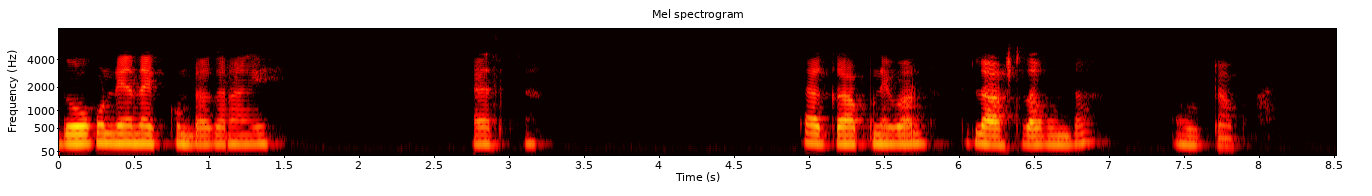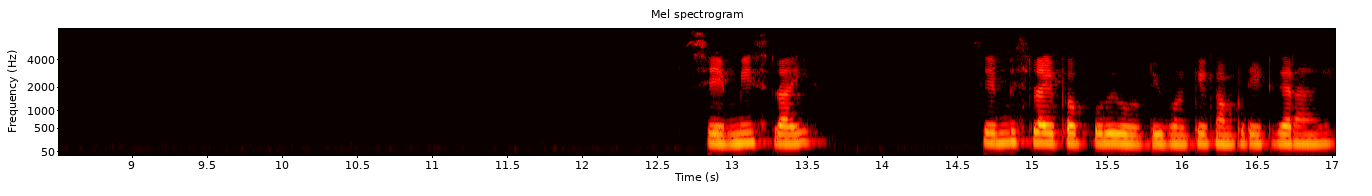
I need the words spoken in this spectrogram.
ਦੋ ਕੁੰਡਿਆਂ ਦਾ ਇੱਕ ਕੁੰਡਾ ਕਰਾਂਗੇ। ਇਸ ਤਰ੍ਹਾਂ ਧਾਗਾ ਆਪਣੇ ਵੱਲ ਤੇ ਲਾਸਟ ਦਾ ਕੁੰਡਾ ਉਲਟਾ ਬਣਾਂਗੇ। ਸੇਮੀ ਸਲਾਈ। ਸੇਮੀ ਸਲਾਈ ਆਪਾਂ ਪੂਰੀ ਉਲਟੀ ਬੁਣ ਕੇ ਕੰਪਲੀਟ ਕਰਾਂਗੇ।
